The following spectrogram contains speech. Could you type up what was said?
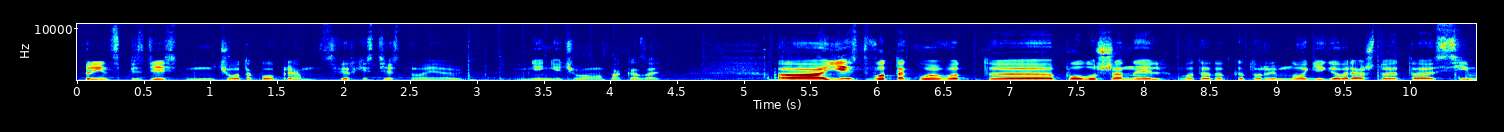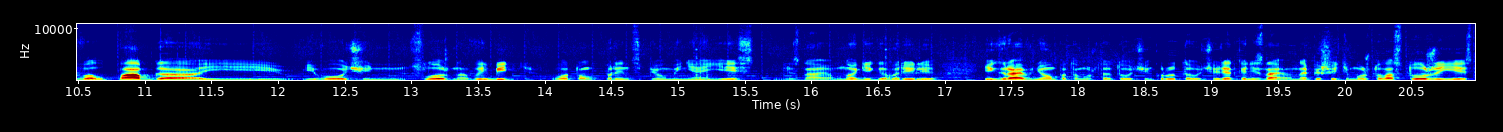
В принципе, здесь ничего такого прям сверхъестественного мне нечего вам показать. А, есть вот такой вот э, полу Шанель, вот этот, который многие говорят, что это символ пабга, и его очень сложно выбить. Вот он, в принципе, у меня есть. Не знаю, многие говорили, играй в нем, потому что это очень круто, очень редко. Не знаю, напишите, может, у вас тоже есть.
